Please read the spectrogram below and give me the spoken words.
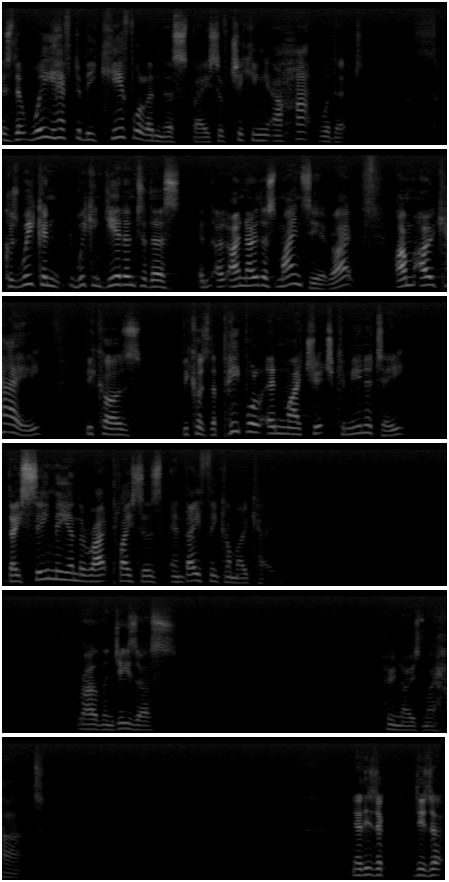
is that we have to be careful in this space of checking our heart with it. Because we can, we can get into this, and I know this mindset, right? I'm okay because, because the people in my church community, they see me in the right places and they think I'm okay. Rather than Jesus, who knows my heart. Now, there's a, there's a,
